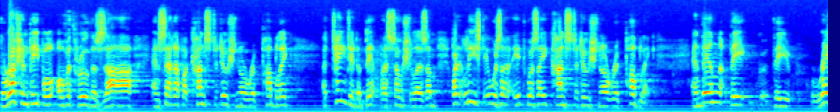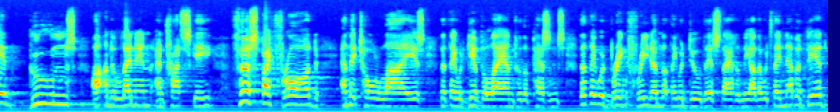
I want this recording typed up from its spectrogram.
The Russian people overthrew the Tsar and set up a constitutional republic, tainted a bit by socialism, but at least it was a, it was a constitutional republic. And then the, the red goons uh, under Lenin and Trotsky, first by fraud, and they told lies that they would give the land to the peasants, that they would bring freedom, that they would do this, that, and the other, which they never did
